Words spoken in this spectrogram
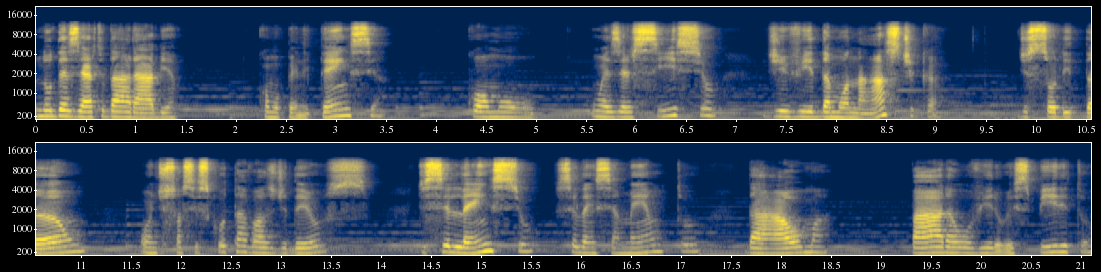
no deserto da Arábia, como penitência, como um exercício de vida monástica, de solidão, onde só se escuta a voz de Deus, de silêncio, silenciamento da alma para ouvir o Espírito?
